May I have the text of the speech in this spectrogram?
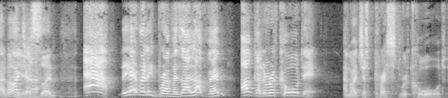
And I just Yeah. went, ah, the Everly Brothers, I love them. I'm going to record it. And I just pressed record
